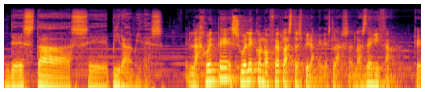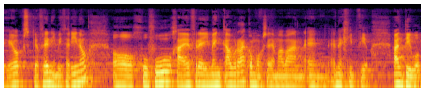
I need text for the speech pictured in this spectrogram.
de estas eh, pirámides. La gente suele conocer las tres pirámides, las, las de Giza, Keops, Kefren y Micerino, o Jufu, Jaefre y Menkaura, como se llamaban en, egipcio antiguo.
